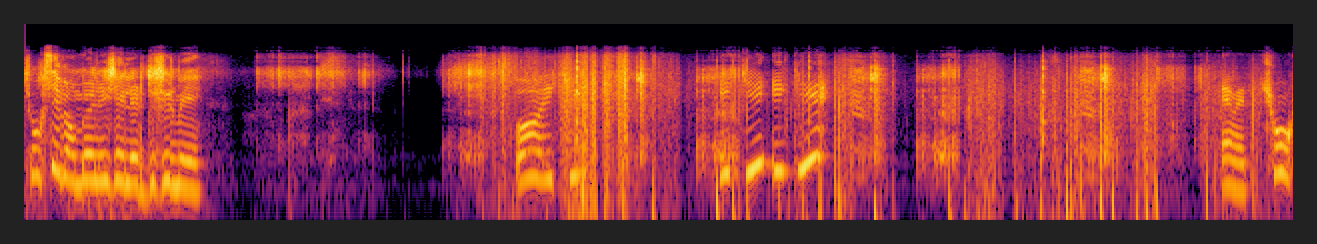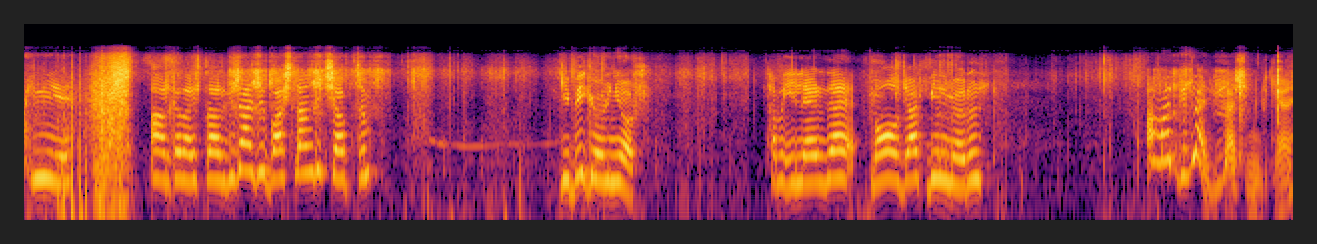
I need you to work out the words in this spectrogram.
Çok seviyorum böyle şeyleri düşürmeyi. O iki. İki iki. Evet çok iyi. Arkadaşlar güzel bir başlangıç yaptım. Gibi görünüyor. Tabi ileride ne olacak bilmiyoruz. Ama güzel güzel şimdilik yani.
